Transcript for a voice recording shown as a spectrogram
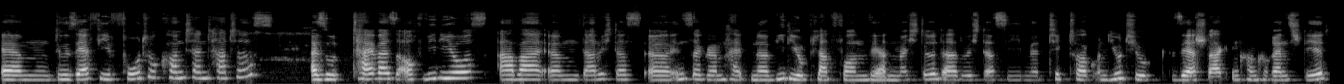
ähm, du sehr viel Fotocontent hattest. Also teilweise auch Videos, aber ähm, dadurch, dass äh, Instagram halt eine Videoplattform werden möchte, dadurch, dass sie mit TikTok und YouTube sehr stark in Konkurrenz steht,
